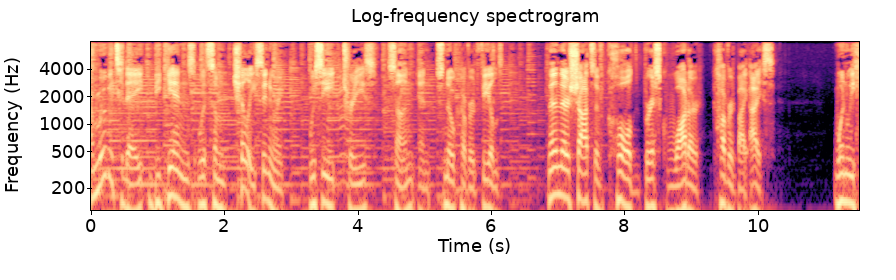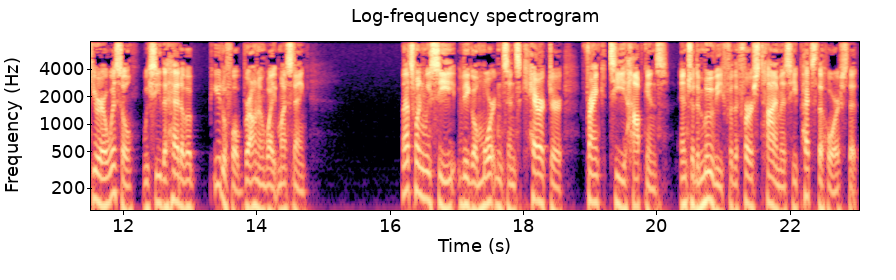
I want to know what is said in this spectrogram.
Our movie today begins with some chilly scenery. We see trees, sun, and snow covered fields. Then there's shots of cold, brisk water covered by ice. When we hear a whistle, we see the head of a beautiful brown and white Mustang. That's when we see Viggo Mortensen's character, Frank T. Hopkins, enter the movie for the first time as he pets the horse that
